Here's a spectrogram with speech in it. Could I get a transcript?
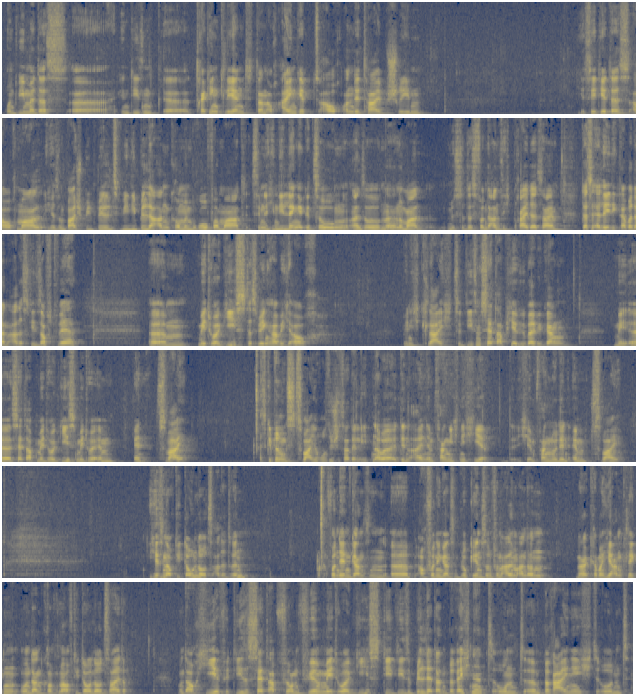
und wie man das äh, in diesen äh, Tracking-Klient dann auch eingibt, auch on Detail beschrieben. Hier seht ihr das auch mal, hier so ein Beispielbild, wie die Bilder ankommen im Rohformat, ziemlich in die Länge gezogen, also ne, normal müsste das von der Ansicht breiter sein. Das erledigt aber dann alles die Software. Ähm, Meteor GIS, deswegen habe ich auch, bin ich gleich zu diesem Setup hier übergegangen. Äh, Setup Meteor GIS, Meteor MN2. Es gibt übrigens zwei russische Satelliten, aber den einen empfange ich nicht hier. Ich empfange nur den M2. Hier sind auch die Downloads alle drin. von den ganzen, äh, auch von den ganzen Plugins und von allem anderen, na, kann man hier anklicken und dann kommt man auf die Download-Seite. Und auch hier für dieses Setup für, für Meteor GIS, die diese Bilder dann berechnet und äh, bereinigt und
